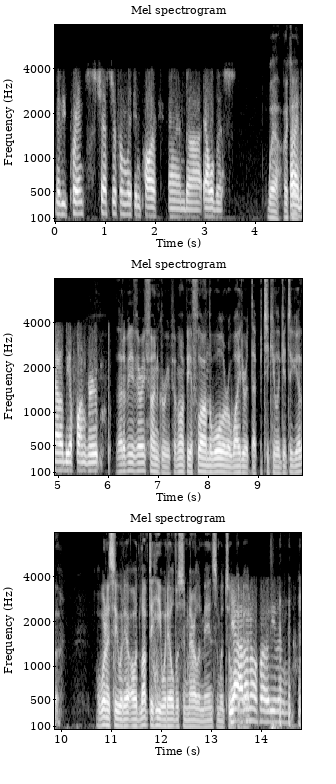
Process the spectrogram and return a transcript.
maybe Prince, Chester from Linkin Park, and uh Elvis? Wow. I Okay. think that would be a fun group. That'd be a very fun group. It might be a fly on the wall or a waiter at that particular get together. I want to see what I would love to hear what Elvis and Marilyn Manson would talk about. yeah, I don't know if I would even.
